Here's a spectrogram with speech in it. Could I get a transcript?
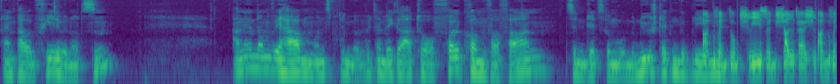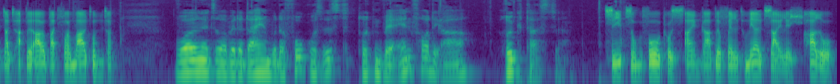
ein paar Befehle benutzen. Angenommen, wir haben uns mit dem Navigator vollkommen verfahren, sind jetzt irgendwo im Menü stecken geblieben, Anwendung schließen, Schalter, Anwender, Bearbeit, Format unter. wollen jetzt aber wieder dahin, wo der Fokus ist, drücken wir NVDA Rücktaste. Sie zum Fokus, Eingabefeld mehrzeilig. Hallo.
